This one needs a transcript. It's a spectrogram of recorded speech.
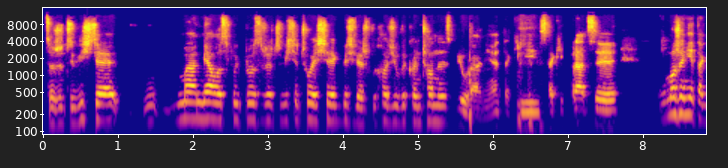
co rzeczywiście ma, miało swój plus, że rzeczywiście czułeś się, jakbyś wiesz, wychodził wykończony z biura, nie? Taki, mhm. z takiej pracy, może nie tak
